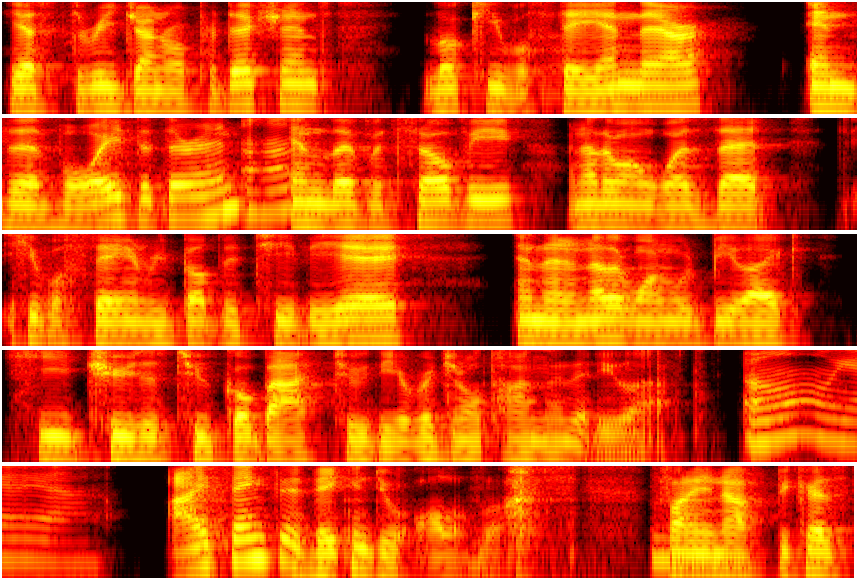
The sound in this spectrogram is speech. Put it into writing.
he has three general predictions. Loki will stay in there in the void that they're in Uh-huh. and live with Sylvie. Another one was that he will stay and rebuild the TVA. And then another one would be like he chooses to go back to the original timeline that he left. oh yeah, yeah. I think that they can do all of those. Funny Mhm. enough, because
